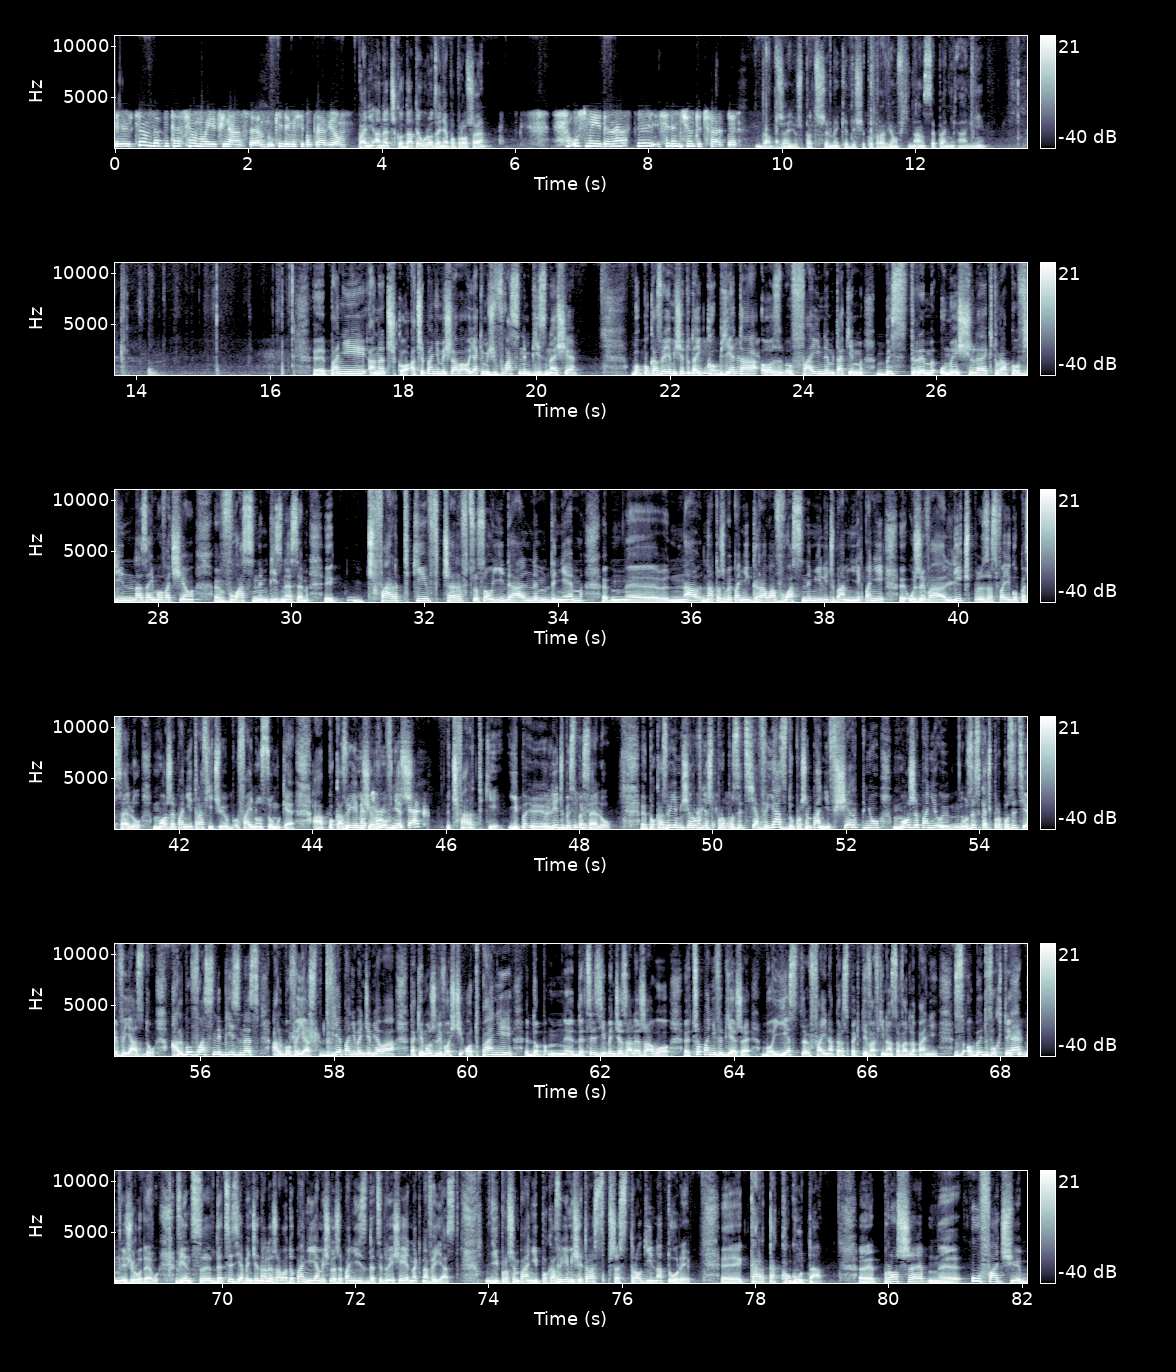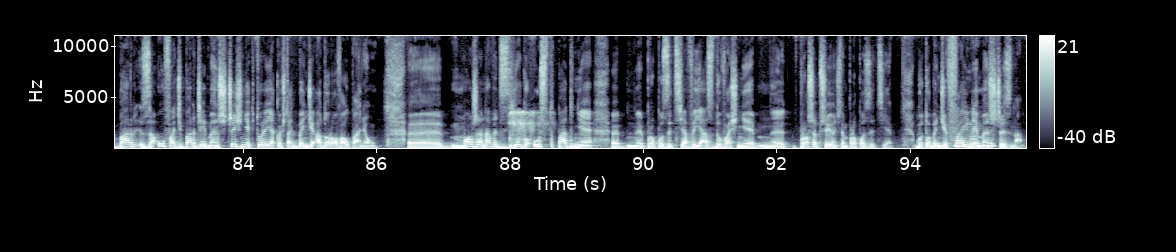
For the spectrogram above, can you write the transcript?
Y, Chciałam zapytać o moje finanse. Kiedy mi się poprawią? Pani Aneczko, datę urodzenia poproszę. 8.11.74. Dobrze, już patrzymy, kiedy się poprawią finanse pani Ani. E, Pani Aneczko, a czy pani myślała o jakimś własnym biznesie? Bo pokazuje mi się tutaj kobieta o z- fajnym, takim bystrym umyśle, która powinna zajmować się własnym biznesem. Y, Czwartki w czerwcu są idealnym dniem y, y, na, na to, żeby pani grała własnymi liczbami. Niech pani y, używa liczb ze swojego PESEL-u. Może pani trafić y, fajną sumkę. A pokazuje mi się czwartki, również tak? Czwartki i y, liczby z PESEL-u. Pokazuje mi się również propozycja wyjazdu. Proszę pani, w sierpniu może pani y, uzyskać propozycję wyjazdu. Albo własny biznes, albo wyjazd. Dwie pani będzie miała takie możliwości. Od pani do decyzji będzie zależało, co pani wybierze, bo jest fajna perspektywa finansowa dla pani. Z obydwu tych Tak. źródeł. Więc y, decyzja będzie należała do pani. Ja myślę, że pani zdecyduje się jednak na wyjazd. I proszę pani, pokazuje mi się teraz z przestrogi natury. E, Karta koguta. E, Proszę m, ufać, bar, zaufać bardziej mężczyźnie, który jakoś tak będzie adorował panią. E, Może nawet z jego ust padnie e, propozycja wyjazdu właśnie. Proszę przyjąć tę propozycję, bo to będzie fajny mężczyzna.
